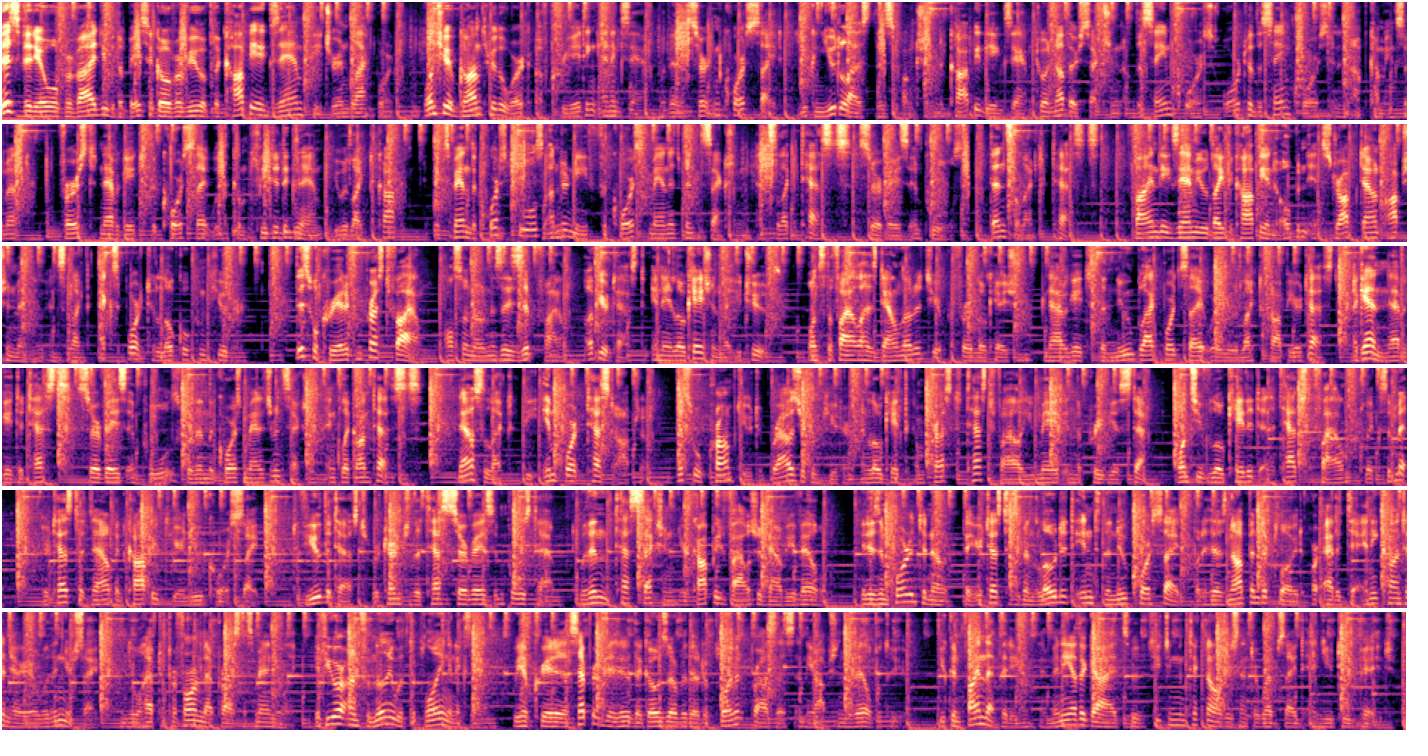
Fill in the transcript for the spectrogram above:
This video will provide you with a basic overview of the copy exam feature in Blackboard. Once you have gone through the work of creating an exam within a certain course site, you can utilize this function to copy the exam to another section of the same course or to the same course in an upcoming semester. First, navigate to the course site with the completed exam you would like to copy. Expand the course tools underneath the course management section and select tests, surveys, and pools. Then select tests. Find the exam you would like to copy and open its drop-down option menu and select export to local computer. This will create a compressed file, also known as a zip file, of your test in a location that you choose. Once the file has downloaded to your preferred location, navigate to the new Blackboard site where you would like to copy your test. Again, navigate to Tests, Surveys, and Pools within the Course Management section and click on Tests. Now select the Import Test option. This will prompt you to browse your computer and locate the compressed test file you made in the previous step. Once you've located and attached the file, click Submit. Your test has now been copied to your new course site. To view the test, return to the Test Surveys and Pools tab. Within the test section, your copied file should now be available. It is important to note that your test has been loaded into the new course site, but it has not been deployed or added to any content area within your site, and you will have to perform that process manually. If you are unfamiliar with deploying an exam, we have created a separate video that goes over the deployment process and the options available to you. You can find that video and many other guides through the Teaching and Technology Center website and YouTube page.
